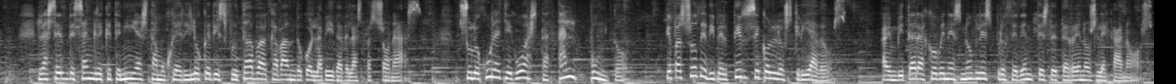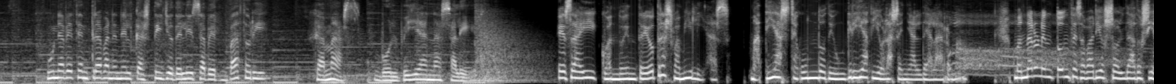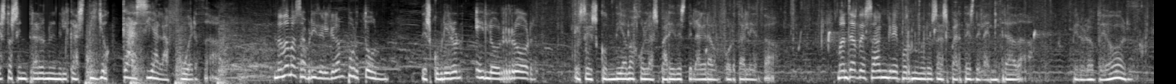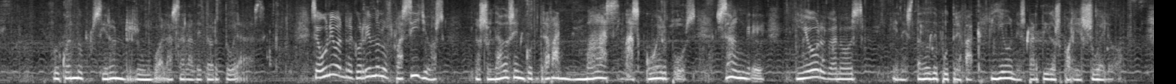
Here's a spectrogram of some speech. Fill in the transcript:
La sed de sangre que tenía esta mujer y lo que disfrutaba acabando con la vida de las personas su locura llegó hasta tal punto que pasó de divertirse con los criados a invitar a jóvenes nobles procedentes de terrenos lejanos. Una vez entraban en el castillo de Elizabeth Bathory, jamás volvían a salir. Es ahí cuando, entre otras familias, Matías II de Hungría dio la señal de alarma. Mandaron entonces a varios soldados y estos entraron en el castillo casi a la fuerza. Nada más abrir el gran portón, descubrieron el horror que se escondía bajo las paredes de la gran fortaleza. Manchas de sangre por numerosas partes de la entrada. Pero lo peor fue cuando pusieron rumbo a la sala de torturas. Según iban recorriendo los pasillos, los soldados encontraban más y más cuerpos, sangre y órganos en estado de putrefacción espartidos por el suelo.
